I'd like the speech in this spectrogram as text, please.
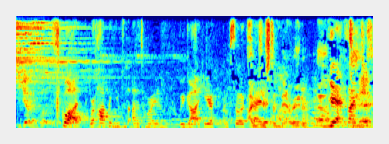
Squad, we're hopping into the auditorium. We got here. I'm so excited. I'm just a narrator now. Yes, I'm just.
